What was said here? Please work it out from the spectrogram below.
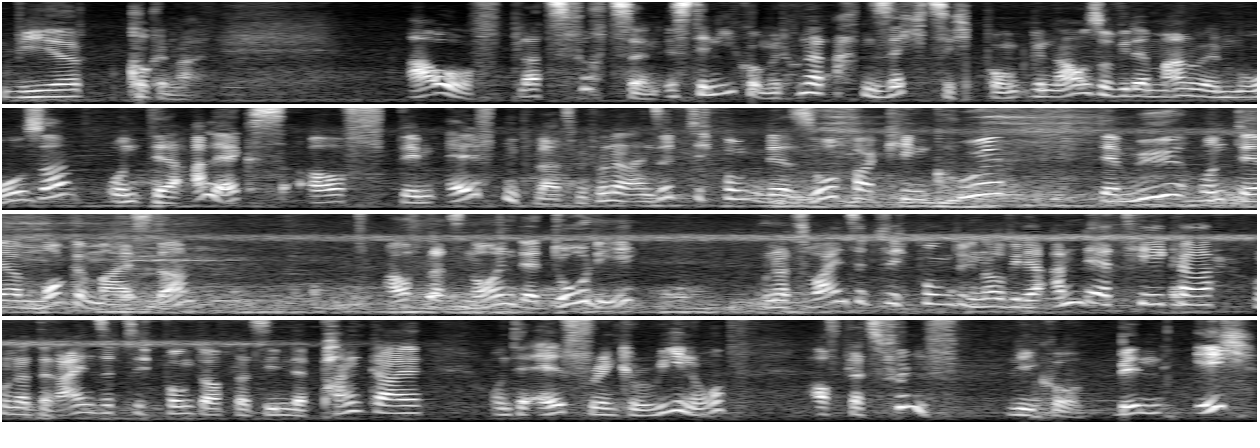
Wir gucken mal. Auf Platz 14 ist der Nico mit 168 Punkten, genauso wie der Manuel Moser und der Alex auf dem 11. Platz mit 171 Punkten, der Sofa King Cool, der Mühe und der Moggemeister. Auf Platz 9 der Dodi, 172 Punkte, genau wie der Undertaker, 173 Punkte auf Platz 7 der Punk Guy und der El Frankerino. Auf Platz 5, Nico, bin ich.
